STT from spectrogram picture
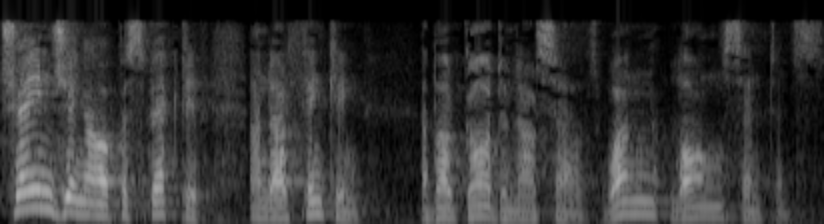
changing our perspective and our thinking about God and ourselves. One long sentence.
